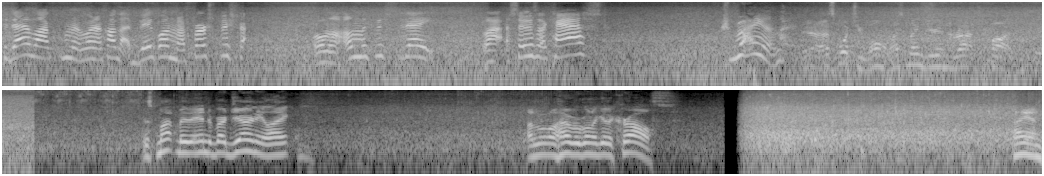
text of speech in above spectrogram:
Today, like when when I caught that big one, my first fish, that- well, my only fish today, like as soon as I cast, bam! Yeah, that's what you want. That means you're in the right spot. This might be the end of our journey, Lank. I don't know how we're going to get across. And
